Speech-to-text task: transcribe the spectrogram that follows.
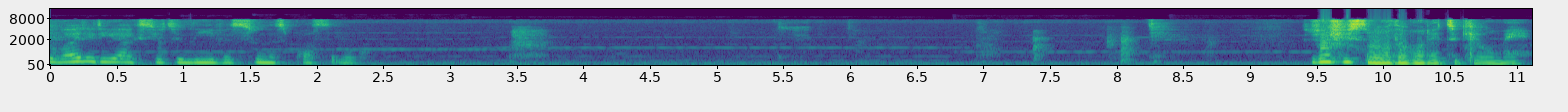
So why did he ask you to leave as soon as possible? Josh's mother wanted to kill me.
